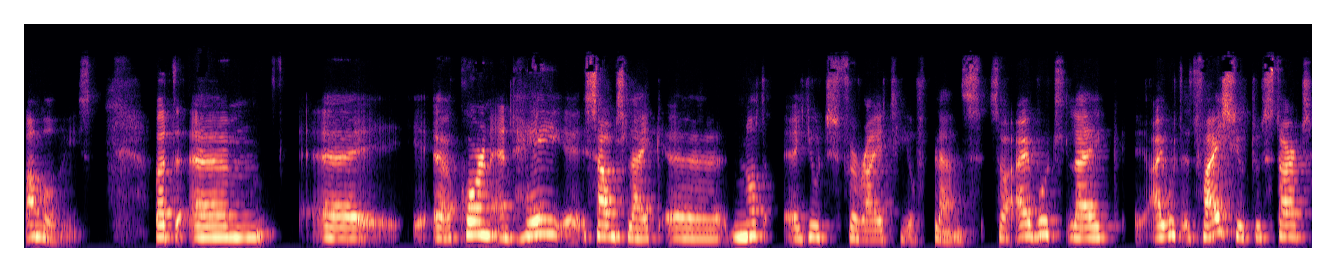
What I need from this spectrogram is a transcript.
bumblebees. But um, uh, uh, corn and hay sounds like uh, not a huge variety of plants. So i would like i would advise you to start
